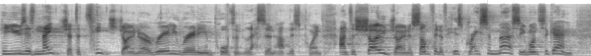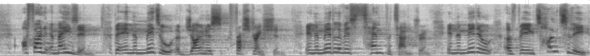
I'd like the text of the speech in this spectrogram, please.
he uses nature to teach Jonah a really, really important lesson at this point and to show Jonah something of his grace and mercy once again. I find it amazing that in the middle of Jonah's frustration, in the middle of his temper tantrum, in the middle of being totally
